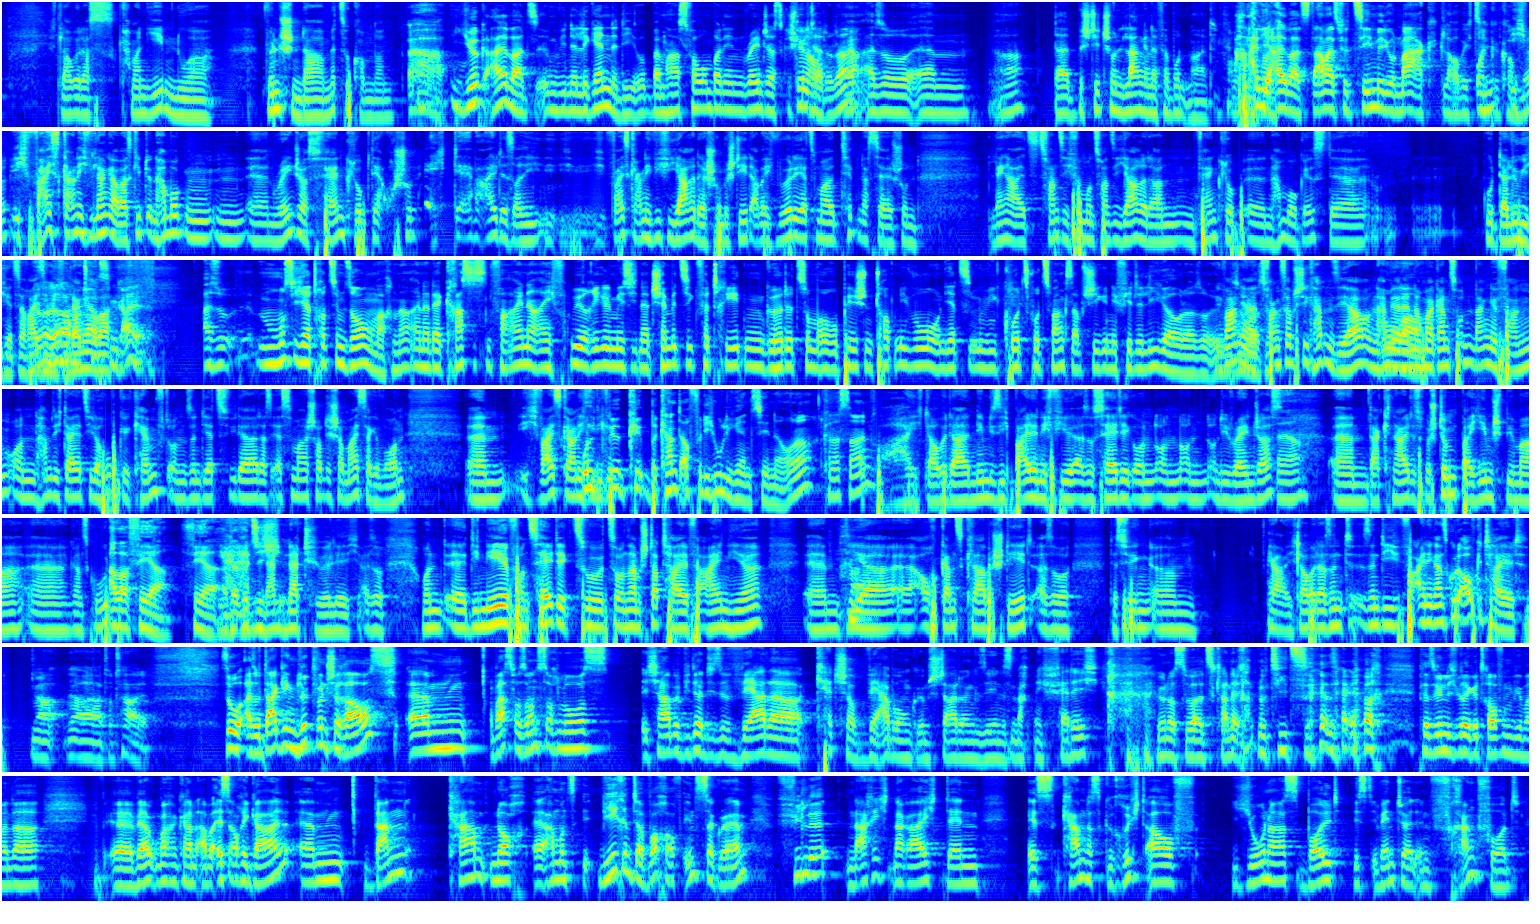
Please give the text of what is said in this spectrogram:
ich glaube, das kann man jedem nur wünschen, da mitzukommen dann. Ah, Jörg Alberts, irgendwie eine Legende, die beim HSV und bei den Rangers gespielt Genau, hat, oder? ja. Also, ähm, ja, da besteht schon lange eine Verbundenheit. Ali Alberts, damals für 10 Millionen Mark, glaube ich, Und zurückgekommen. ich, ne? ich weiß gar nicht, wie lange, aber es gibt in Hamburg einen, einen, äh, Rangers-Fanclub, der auch schon echt derbe alt ist. Also ich, ich, ich weiß gar nicht, wie viele Jahre der schon besteht, aber ich würde jetzt mal tippen, dass der schon länger als 20, 25 Jahre da ein Fanclub in Hamburg ist, der äh, gut, da lüge ich jetzt, da weiß ich nicht, wie lange, aber geil. Also muss sich ja trotzdem Sorgen machen. Ne? Einer der krassesten Vereine, eigentlich früher regelmäßig in der Champions League vertreten, gehörte zum europäischen Topniveau und jetzt irgendwie kurz vor Zwangsabstieg in die vierte Liga oder so. Die waren ja, sowas, ne? Zwangsabstieg hatten sie ja und haben Oh, ja dann wow. nochmal ganz unten angefangen und haben sich da jetzt wieder hochgekämpft und sind jetzt wieder das erste Mal schottischer Meister geworden. Ähm, ich weiß gar nicht, wie Und die. be bekannt auch für die Hooligan-Szene, oder? Kann das sein? Boah, ich glaube, da nehmen die sich beide nicht viel, also Celtic und, und, und, und die Rangers. Ja. Ähm, da knallt es bestimmt bei jedem Spiel mal äh, ganz gut. Aber fair, fair. ja, da wird sich, na, natürlich. Also, und äh, die Nähe von Celtic zu, zu unserem Stadtteilverein hier, ähm, die ja äh, auch ganz klar besteht. Also deswegen, ähm, ja, ich glaube, da sind, sind die Vereine ganz gut aufgeteilt. Ja, ja, total. So, also da gingen Glückwünsche raus. Ähm, was war sonst noch los? Ich habe wieder diese Werder Ketchup-Werbung im Stadion gesehen. Das macht mich fertig. Nur noch so als kleine Randnotiz. einfach persönlich wieder getroffen, wie man da äh, Werbung machen kann. Aber ist auch egal. Ähm, dann kam noch, äh, haben uns während der Woche auf Instagram viele Nachrichten erreicht, denn es kam das Gerücht auf, Jonas Bold ist eventuell in Frankfurt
